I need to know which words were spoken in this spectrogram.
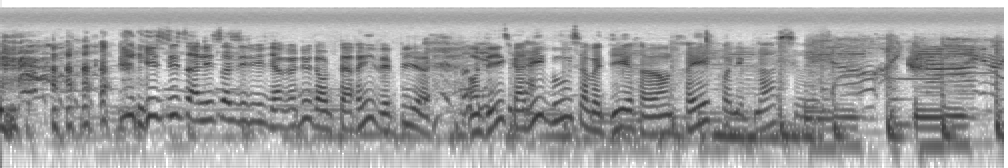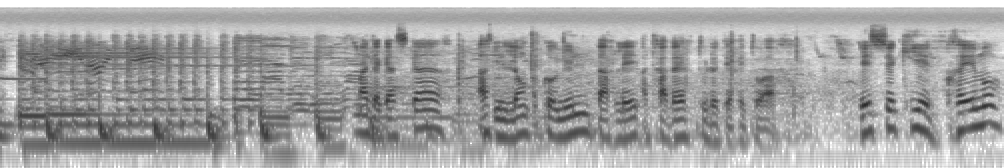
Ici, ça n'est pas une bienvenue, donc t'arrives et puis euh, on dit caribou, ça veut dire euh, entrez, prenez place. euh. Madagascar a une langue commune parlée à travers tout le territoire. Et ce qui est vraiment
